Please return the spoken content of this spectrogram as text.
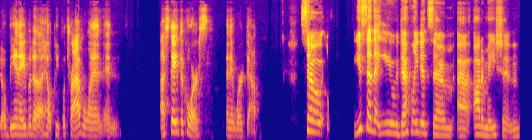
you know being able to help people travel and and I stayed the course and it worked out. So you said that you definitely did some uh, automation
